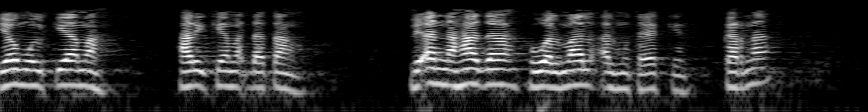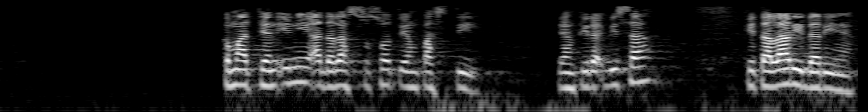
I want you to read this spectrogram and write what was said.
yaumul kiamah, hari kiamat datang. Lianna hadza huwal mal al mutayakin. Karena kematian ini adalah sesuatu yang pasti, yang tidak bisa kita lari darinya.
